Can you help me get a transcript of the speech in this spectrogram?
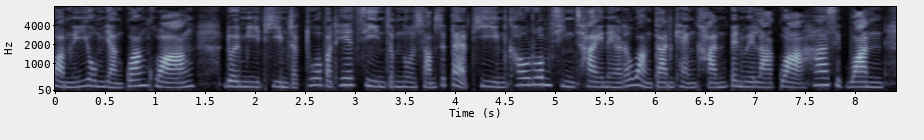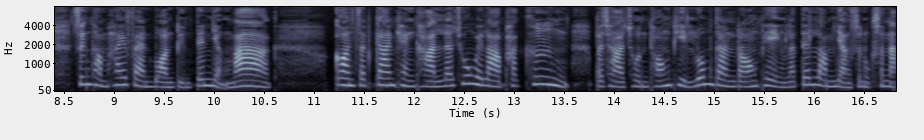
ความนิยมอย่างกว้างขวาง โดยมีทีมจากทั่วประเทศจีนจำนวน 38 ทีมเข้าร่วมชิงชัยในระหว่างการแข่งขันเป็นเวลากว่า 50 วัน ซึ่งทำให้แฟนบอลตื่นเต้นอย่างมาก ก่อนจัดการแข่งขันและช่วงเวลาพักครึ่ง ประชาชนท้องถิ่นร่วมกันร้องเพลงและเต้นรำอย่างสนุกสน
